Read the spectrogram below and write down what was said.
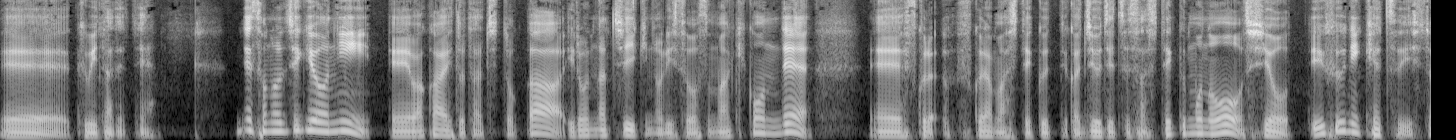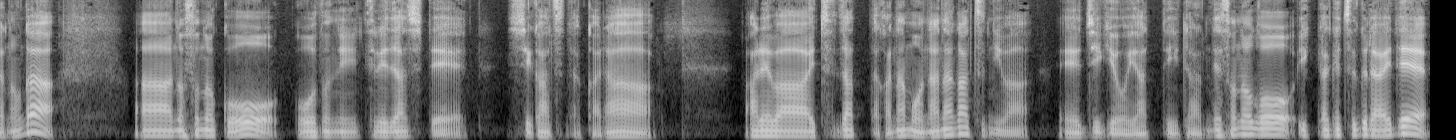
えー、組み立てて、で、その事業に、えー、若い人たちとか、いろんな地域のリソース巻き込んで、えー、膨らましていくっていうか、充実させていくものをしようっていうふうに決意したのが、あの、その子を大曽根に連れ出して4月だから、あれはいつだったかな？もう7月には、えー、事業をやっていたんで、その後1ヶ月ぐらいで、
